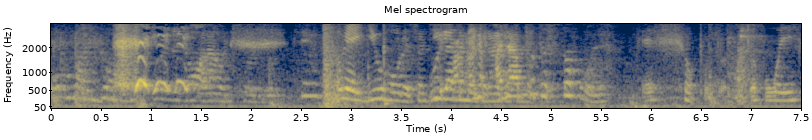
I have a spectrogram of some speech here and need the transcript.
Oh my god. I swear God, I would show you. Okay, you hold it since you got to make it. I, get gotta put this stuff away. Okay, I'll put the stuff away.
